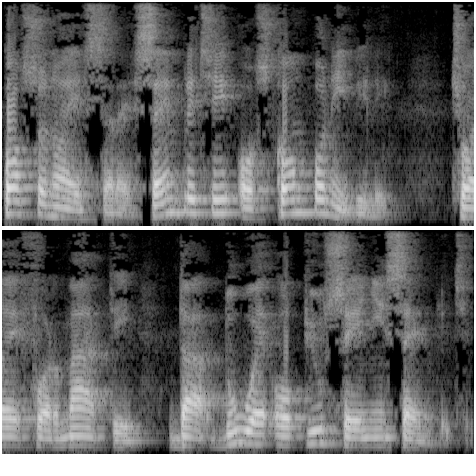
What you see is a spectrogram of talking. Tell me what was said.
possono essere semplici o scomponibili, cioè formati da due o più segni semplici.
